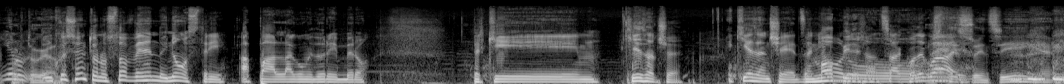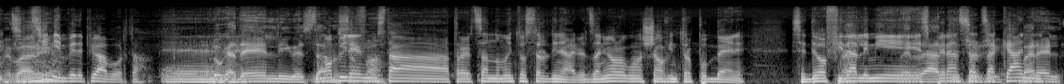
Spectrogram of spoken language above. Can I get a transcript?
io non- in questo momento non sto vedendo i nostri a palla come dovrebbero. Perché. mm, Chiesa c'è. Chiesa non c'è, Zaniolo Immobile c'ha un sacco di guai. stesso Insigne, mi pare. Insigne non vede più la porta. Eh, Locatelli quest'anno Immobile sta sta attraversando un momento straordinario. Zaniolo lo conosciamo fin troppo bene. Se devo affidare le mie Verratti, speranze a Giorgi- Zaccagni, Barella,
